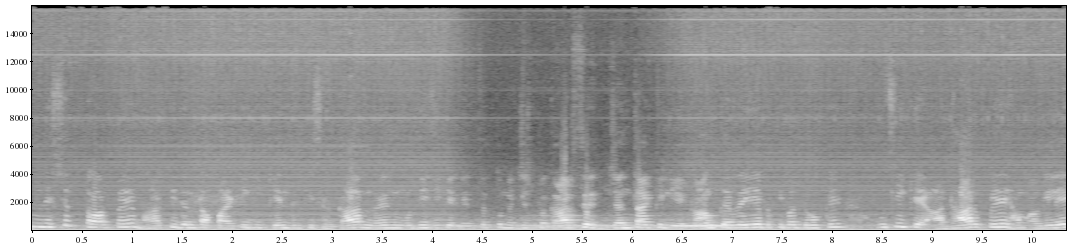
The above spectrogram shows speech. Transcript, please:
निश्चित तौर पे भारतीय जनता पार्टी की केंद्र की सरकार नरेंद्र मोदी जी के नेतृत्व में जिस प्रकार से जनता के लिए काम कर रही है, प्रतिबद्ध होकर उसी के आधार पे हम अगले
